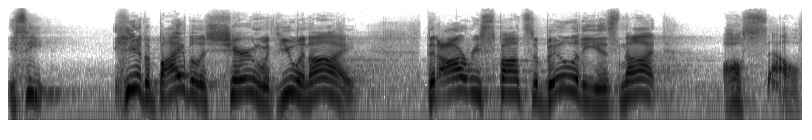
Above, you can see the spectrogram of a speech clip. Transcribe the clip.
You see, here the Bible is sharing with you and I that our responsibility is not all self.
